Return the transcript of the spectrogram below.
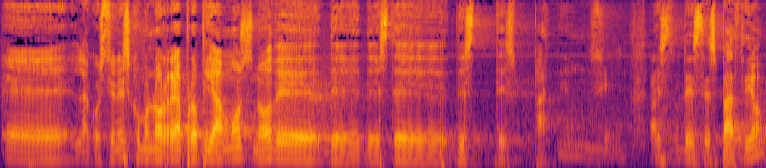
Eh, la cuestión es cómo nos reapropiamos ¿no? de, de- de este, de este espacio, de- de este espacio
